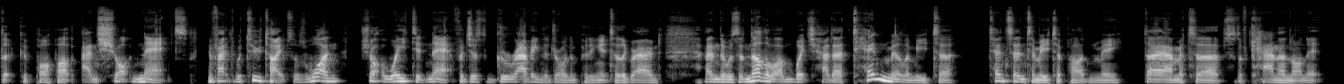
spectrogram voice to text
that could pop up and shot nets. In fact, there were two types. There was one shot a weighted net for just grabbing the drone and putting it to the ground. And there was another one which had a 10 millimeter, 10 centimeter, pardon me, diameter sort of cannon on it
